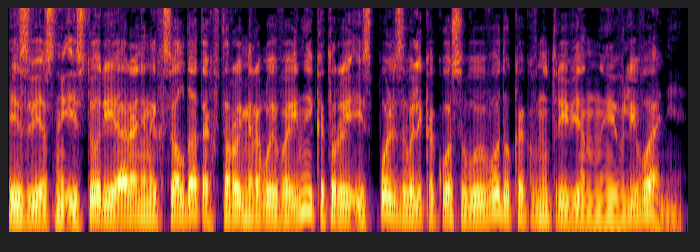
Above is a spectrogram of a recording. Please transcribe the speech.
Известны истории о раненых солдатах Второй мировой войны, которые использовали кокосовую воду как внутривенные вливания.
